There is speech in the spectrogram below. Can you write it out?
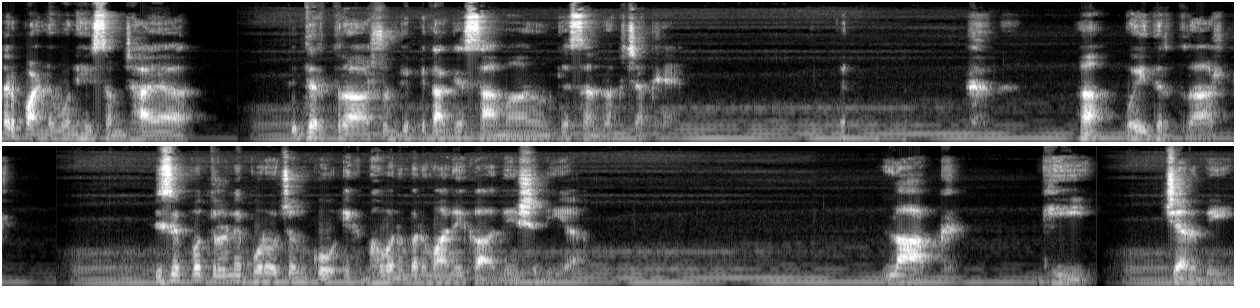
पर पांडवों ने ही समझाया कि धृतराष्ट्र उनके पिता के सामान उनके संरक्षक हैं। हाँ वही धृतराष्ट्र। जिसे पुत्र ने पुरोचन को एक भवन बनवाने का आदेश दिया। लाख, घी, चर्बी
